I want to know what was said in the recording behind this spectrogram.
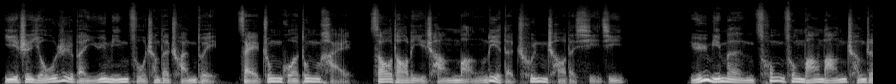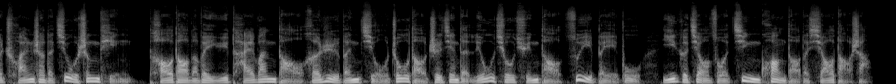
一支由日本渔民组成的船队在中国东海遭到了一场猛烈的春潮的袭击。渔民们匆匆忙忙乘着船上的救生艇，逃到了位于台湾岛和日本九州岛之间的琉球群岛最北部一个叫做镜矿岛的小岛上。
